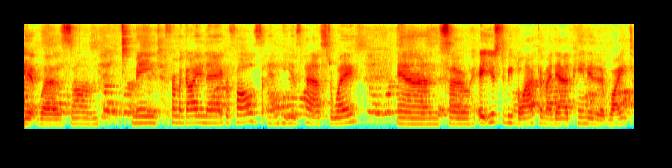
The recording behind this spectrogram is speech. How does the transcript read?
it was um, made from a guy in Niagara Falls and he has passed away And so it used to be black and my dad painted it white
